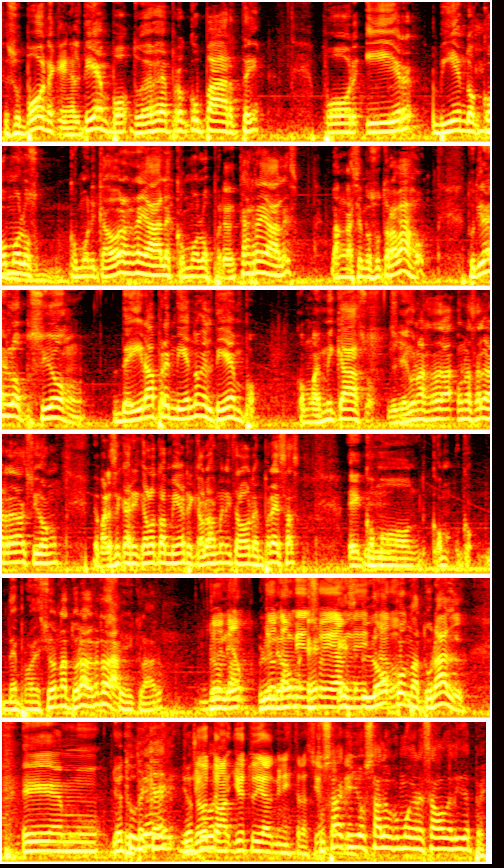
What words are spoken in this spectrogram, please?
Se supone que en el tiempo tú debes de preocuparte por ir viendo cómo los comunicadores reales, como los periodistas reales, van haciendo su trabajo. Tú tienes la opción de ir aprendiendo en el tiempo, como es mi caso. Yo llego a una, una sala de redacción, me parece que Ricardo también, Ricardo es administrador de empresas, eh, como, como- como de profesión natural, ¿verdad? Sí, claro. Yo León- también es- soy es, loco natural. Eh, Yo ¿usted estudié- qué? yo Yo, tuve- to- yo estudié administración. Tú sabes que yo salgo como egresado del IDP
